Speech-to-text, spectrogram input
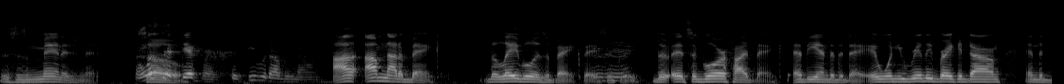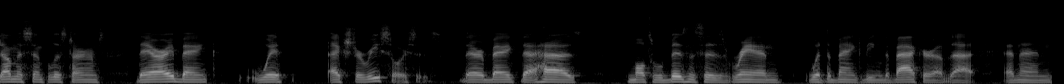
This is management. And so what's the difference? Because people don't be knowing. I, I'm not a bank. The label is a bank, Mm-hmm. basically. The, it's a glorified bank at the end of the day. It, when you really break it down in the dumbest, simplest terms, they are a bank with extra resources. They're a bank that has multiple businesses ran with the bank being the backer of that, and then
